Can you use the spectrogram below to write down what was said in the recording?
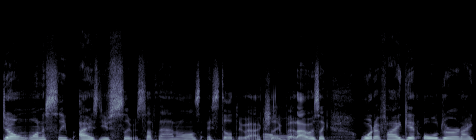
don't want to sleep I used to sleep with stuffed animals. I still do actually, but I was like, what if I get older and I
